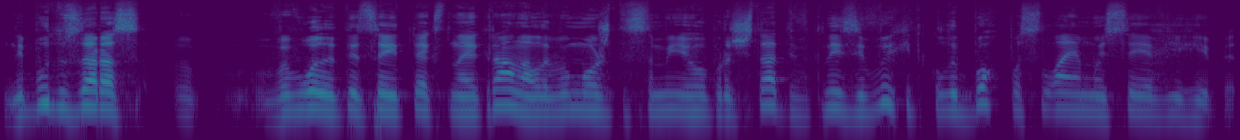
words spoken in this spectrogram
Не буду зараз е, виводити цей текст на екран, але ви можете самі його прочитати в книзі Вихід, коли Бог посилає Мойсея в Єгипет.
